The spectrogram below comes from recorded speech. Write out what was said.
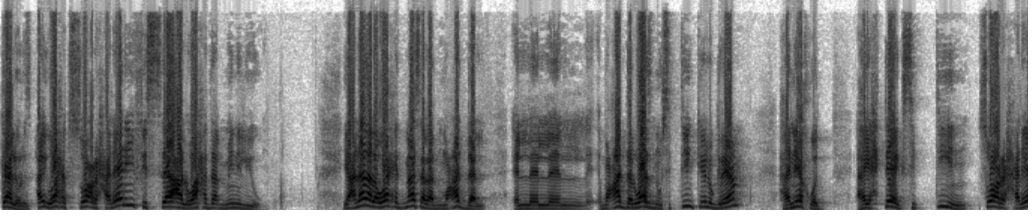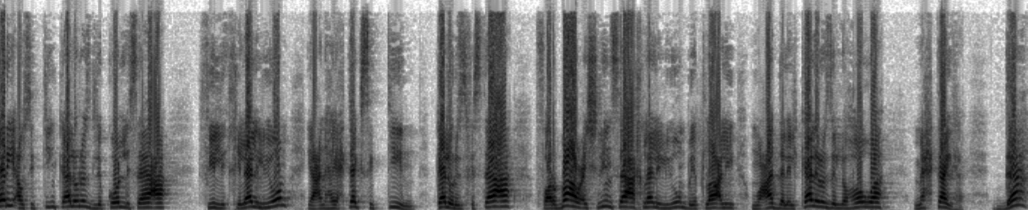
calories أي واحد سعر حراري في الساعة الواحدة من اليوم. يعني أنا لو واحد مثلا معدل معدل وزنه 60 كيلو جرام هناخد هيحتاج 60 سعر حراري أو 60 calories لكل ساعة في ال- خلال اليوم يعني هيحتاج 60 calories في الساعة في 24 ساعة خلال اليوم بيطلع لي معدل ال calories اللي هو محتاجها. ده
